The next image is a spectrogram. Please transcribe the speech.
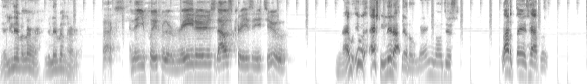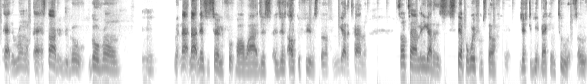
yeah. You live and learn. You live and learn. facts. And then you played for the Raiders. That was crazy too. It, was actually lit out there though, man. You know, just a lot of things happened at the wrong at started to go go wrong, Mhm. but not not necessarily football wise, just just off the field stuff. And you got to kind of sometimes you got to step away from stuff just to get back into it. So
